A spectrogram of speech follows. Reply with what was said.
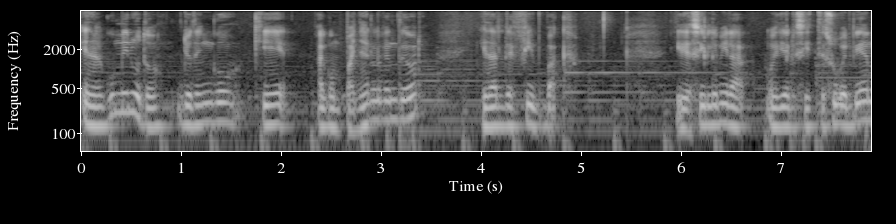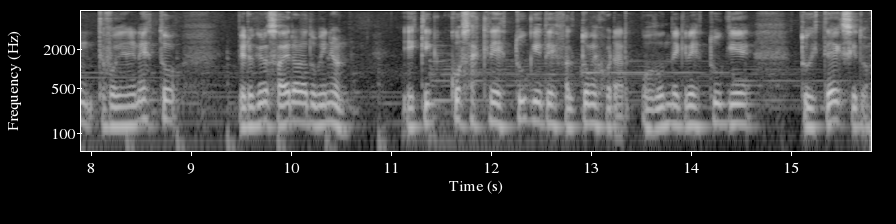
en algún minuto yo tengo que acompañar al vendedor y darle feedback. Y decirle, mira, hoy día lo hiciste súper bien, te fue bien en esto, pero quiero saber ahora tu opinión. ¿Qué cosas crees tú que te faltó mejorar? ¿O dónde crees tú que tuviste éxito?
